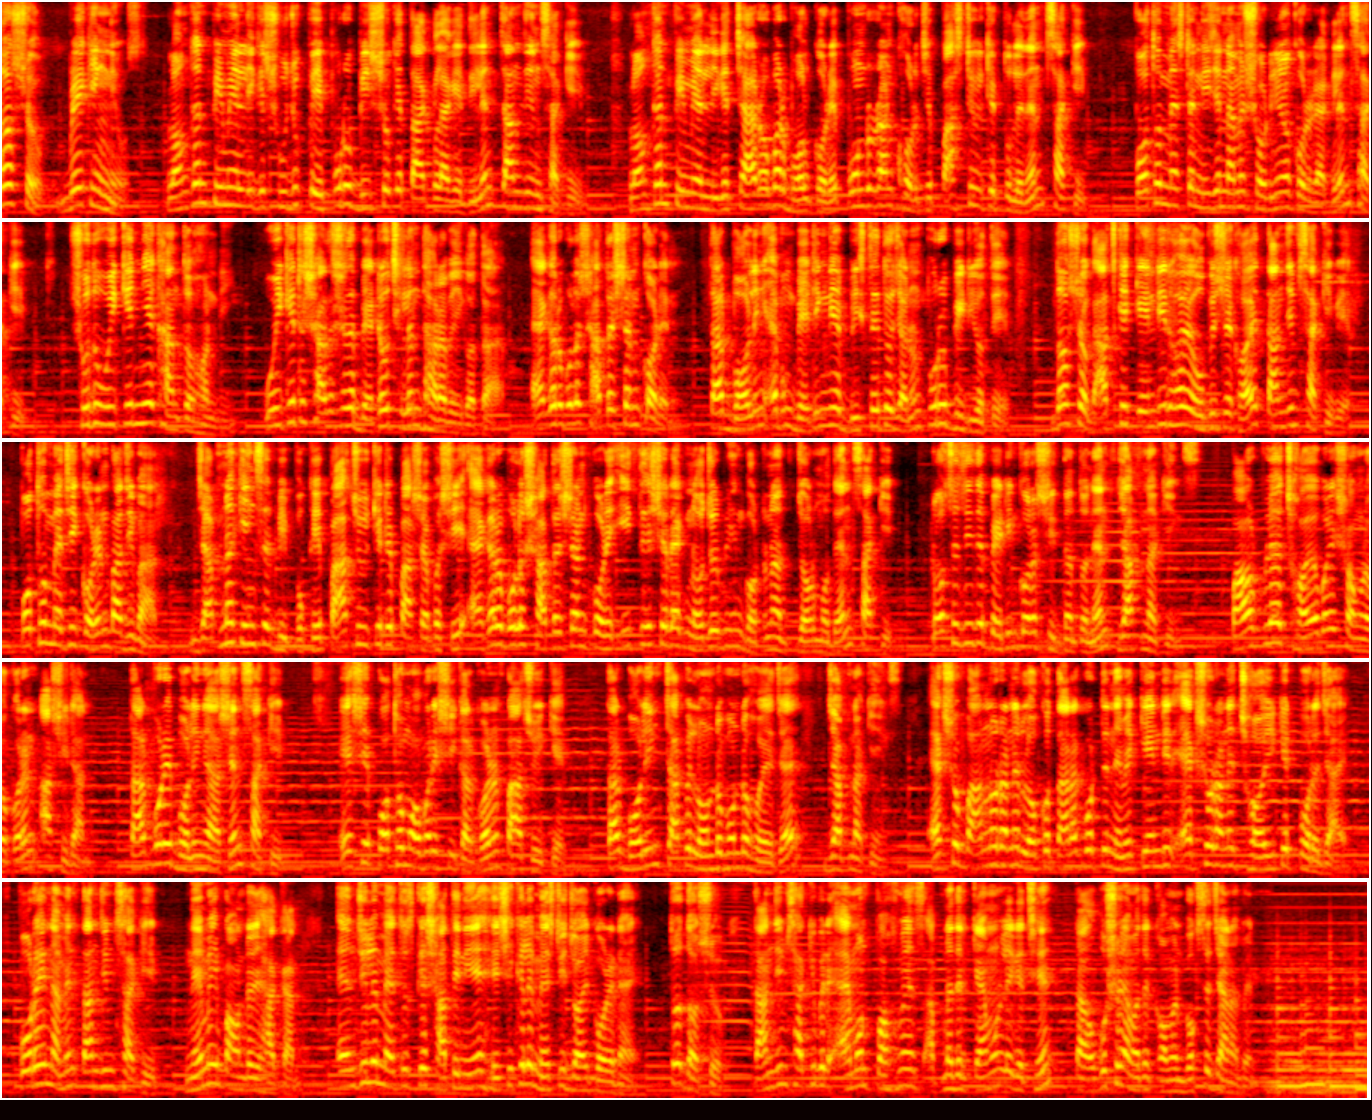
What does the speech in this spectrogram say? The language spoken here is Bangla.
দর্শক ব্রেকিং নিউজ লঙ্কান প্রিমিয়ার লিগে সুযোগ পেয়ে পুরো বিশ্বকে তাক লাগিয়ে দিলেন চান্দিন সাকিব। লঙ্কান প্রিমিয়ার লিগে চার ওভার বল করে পনেরো রান খরচে পাঁচটি উইকেট তুলে নেন সাকিব। প্রথম ম্যাচটা নিজের নামে স্মরণীয় করে রাখলেন সাকিব। শুধু উইকেট নিয়ে ক্ষান্ত হননি উইকেটের সাথে সাথে ব্যাটেও ছিলেন ধারাবাহিকতা। এগারো বলে সাতাশ রান করেন। তার বোলিং এবং ব্যাটিং নিয়ে বিস্তারিত জানুন পুরো ভিডিওতে। দর্শক, আজকে ক্যান্ডির হয়ে অভিষেক হয় তানজিম সাকিবের। প্রথম ম্যাচেই করেন বাজিমাত। জাপনা কিংসের বিপক্ষে পাঁচ উইকেটের পাশাপাশি এগারো বলে সাতাশ রান করে ইতিহাসের এক নজরবিহীন ঘটনার জন্ম দেন সাকিব। টসে জিতে ব্যাটিং করার সিদ্ধান্ত নেন জাফনা কিংস। পাওয়ার প্লেয়ার ছয় ওভারে সংগ্রহ করেন আশি রান। তারপরে বোলিংয়ে আসেন সাকিব। এসে প্রথম ওভারে শিকার করেন পাঁচ উইকেট। তার বোলিং চাপে লন্ডভন্ড হয়ে যায় জাফনা কিংস। একশো বান্ন রানের লক্ষ্য তারা করতে নেমে কেন্ডির একশো রানে ছয় উইকেট পড়ে যায়। পরেই নামেন তানজিম সাকিব। নেমেই বাউন্ডারি হাঁকান। অ্যাঞ্জেলো ম্যাথুসকে সাথে নিয়ে হেসে খেলে ম্যাচটি জয় করে নেয়। তো দর্শক, তানজিম সাকিবের এমন পারফরমেন্স আপনাদের কেমন লেগেছে তা অবশ্যই আমাদের কমেন্ট বক্সে জানাবেন।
